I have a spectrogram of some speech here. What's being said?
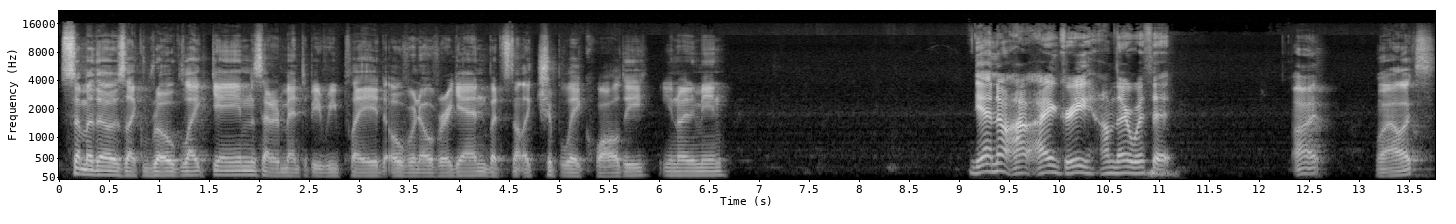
some of those like roguelike games that are meant to be replayed over and over again, but it's not like AAA quality, you know what I mean? Yeah, no, I, I agree. I'm there with it. All right. Well, Alex,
